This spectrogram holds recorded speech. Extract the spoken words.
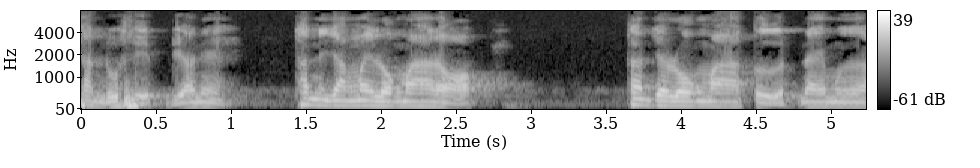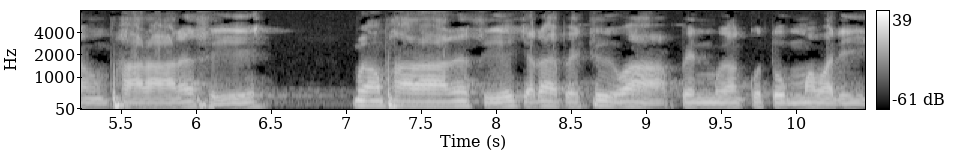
ชั้นดุสิตเดี๋ยวนี้ท่านยังไม่ลงมาหรอก ท่านจะลงมาเกิดในเมืองพาราณสี เมืองพาราณสีจะได้ไปชื่อว่าเป็นเมืองกุตุมมวดี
